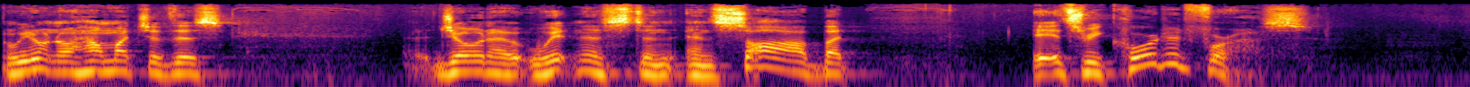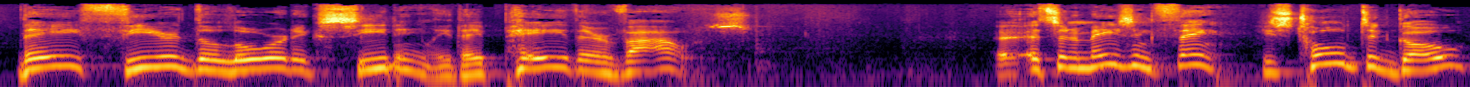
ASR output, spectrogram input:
We don't know how much of this Jonah witnessed and, and saw, but it's recorded for us. They feared the Lord exceedingly, they pay their vows. Uh, it's an amazing thing. He's told to go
